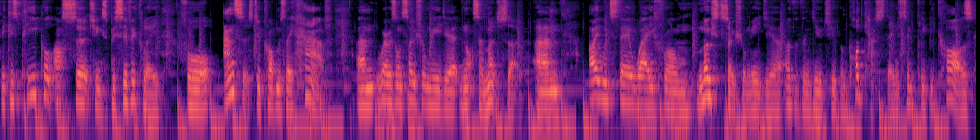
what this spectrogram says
because people are searching specifically for answers to problems they have, um, whereas on social media, not so much so. Um, I would stay away from most social media other than YouTube and podcasting simply because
